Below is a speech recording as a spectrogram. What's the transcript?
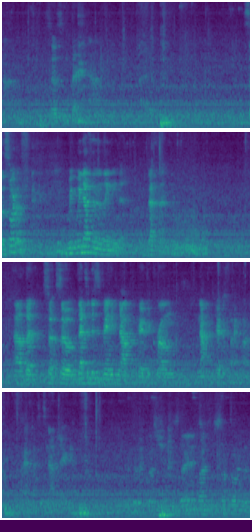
Um, so, it's- but, um, so sort of, we, we definitely need it, definitely. Uh, but, so, so that's a disadvantage now compared to Chrome, not compared to Firefox. Firefox is not there yet. The question is there any part of software that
